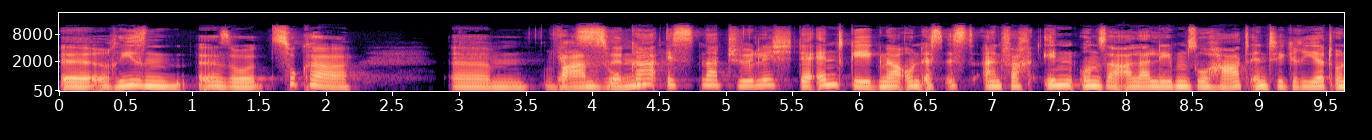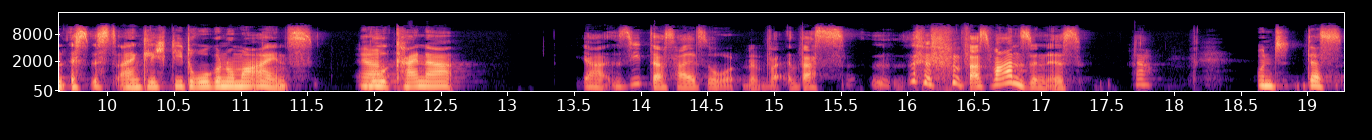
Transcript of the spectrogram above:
äh, riesen äh, so Zucker ähm, Wahnsinn. Ja, Zucker ist natürlich der Endgegner und es ist einfach in unser aller Leben so hart integriert und es ist eigentlich die Droge Nummer eins. Ja. Nur keiner ja, sieht das halt so, was, was Wahnsinn ist. Und dass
